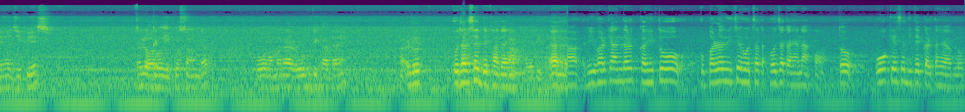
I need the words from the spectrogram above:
ये है जीपीएस चलो, और ओके। वो इको साउंडर वो हमारा रूट दिखाता है। रूट उधर से दिखाता है। हाँ, वो दिखाता है। रिवर के अंदर कहीं तो ऊपर और नीचे हो जाता हो जाता है ना? हाँ। तो वो कैसे डिटेक्ट करता है आप लोग?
